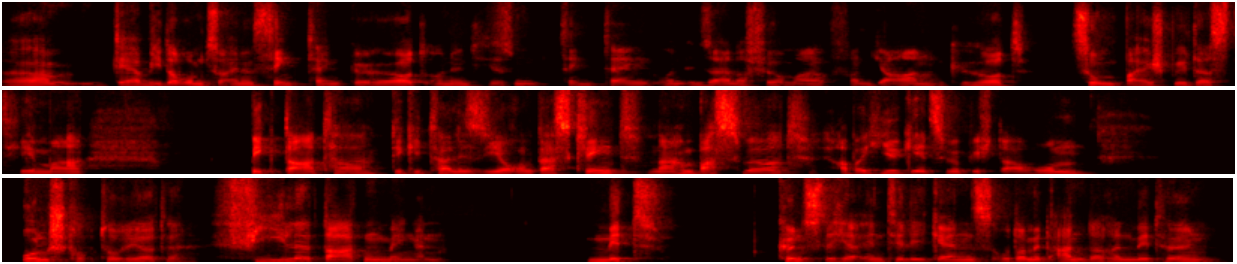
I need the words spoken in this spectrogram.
ähm, der wiederum zu einem Think Tank gehört. Und in diesem Think Tank und in seiner Firma von Jahren gehört zum Beispiel das Thema Big Data Digitalisierung. Das klingt nach einem Buzzword, aber hier geht es wirklich darum, unstrukturierte, viele Datenmengen mit künstlicher Intelligenz oder mit anderen Mitteln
